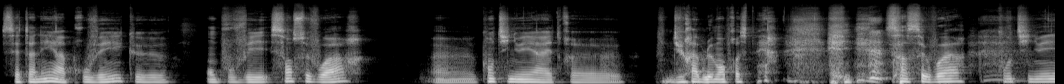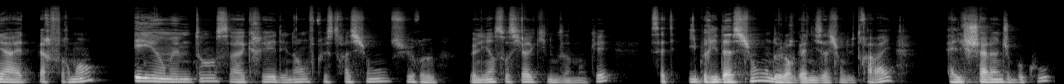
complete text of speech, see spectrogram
cette année a prouvé que on pouvait, sans se voir, euh, continuer à être euh, durablement prospère, sans se voir continuer à être performant. Et en même temps, ça a créé d'énormes frustrations sur le lien social qui nous a manqué. Cette hybridation de l'organisation du travail, elle challenge beaucoup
